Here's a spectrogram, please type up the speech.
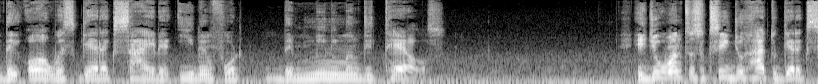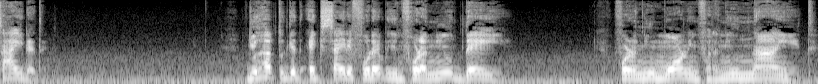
they always get excited, even for the minimum details. If you want to succeed, you have to get excited. You have to get excited for everything, for a new day, for a new morning, for a new night,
